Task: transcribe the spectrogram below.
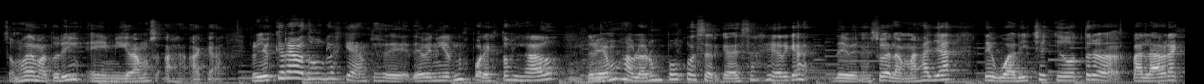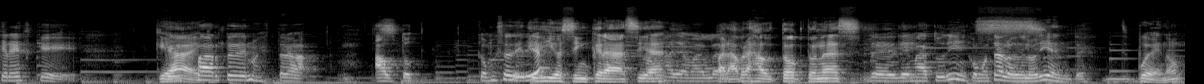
somos de Maturín e inmigramos a- acá. Pero yo creo, Douglas, que antes de, de venirnos por estos lados, deberíamos hablar un poco acerca de esas jergas de Venezuela. Más allá de guariche, ¿qué otra palabra crees que, ¿Qué que hay? es parte de nuestra auto... ¿Cómo se diría? Idiosincrasia, Vamos a llamarla palabras autóctonas. De, de Maturín como tal o del oriente. Bueno,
